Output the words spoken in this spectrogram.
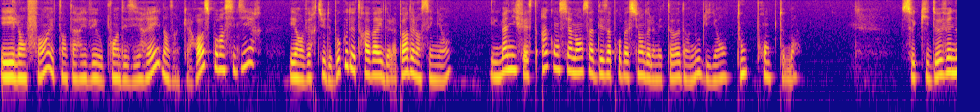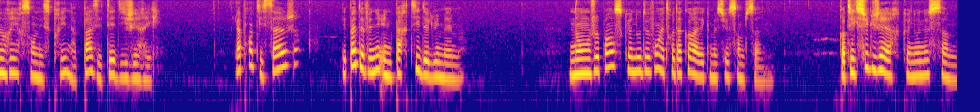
Et l'enfant étant arrivé au point désiré, dans un carrosse pour ainsi dire, et en vertu de beaucoup de travail de la part de l'enseignant, il manifeste inconsciemment sa désapprobation de la méthode en oubliant tout promptement. Ce qui devait nourrir son esprit n'a pas été digéré. L'apprentissage n'est pas devenu une partie de lui-même. Non, je pense que nous devons être d'accord avec M. Sampson. Quand il suggère que nous ne sommes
